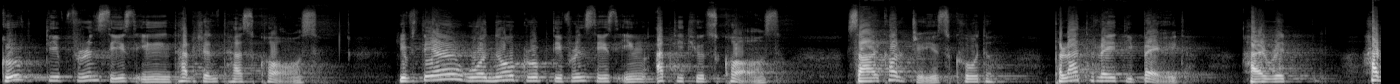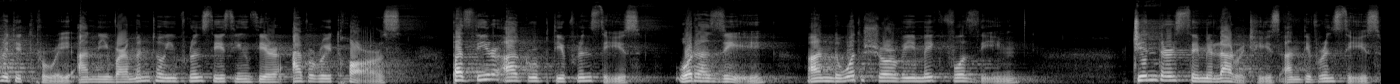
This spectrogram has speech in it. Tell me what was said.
Group differences in intelligence test scores. If there were no group differences in aptitude scores, psychologists could politely debate hereditary and environmental influences in their towers. But there are group differences. What are they? And what shall we make for them? Gender similarities and differences.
